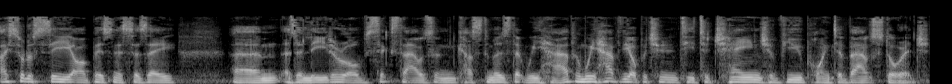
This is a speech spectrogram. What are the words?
I sort of see our business as a um, as a leader of 6,000 customers that we have, and we have the opportunity to change a viewpoint about storage.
